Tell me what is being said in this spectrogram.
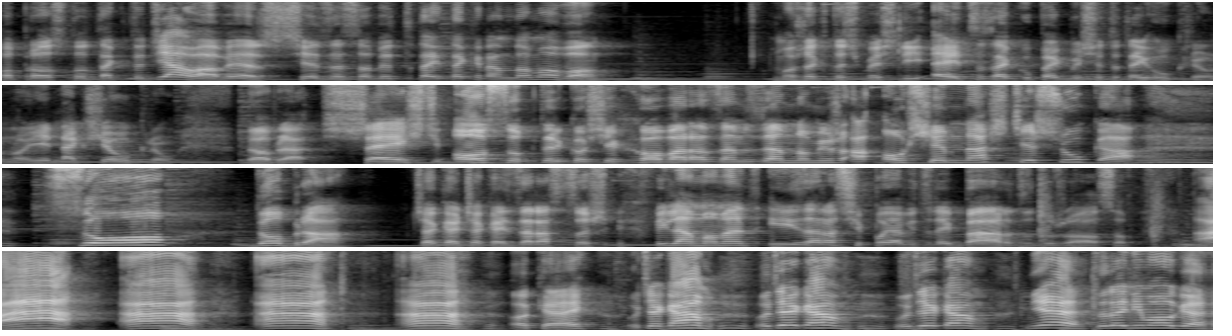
po prostu tak to działa, wiesz, siedzę sobie tutaj tak randomowo. Może ktoś myśli, ej, co za głupek by się tutaj ukrył. No jednak się ukrył. Dobra, 6 osób tylko się chowa razem ze mną już, a 18 szuka. Co? Dobra. Czekaj, czekaj, zaraz coś, chwila, moment i zaraz się pojawi tutaj bardzo dużo osób. A, a, a, a, okej, uciekam, uciekam, uciekam, nie, tutaj nie mogę.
